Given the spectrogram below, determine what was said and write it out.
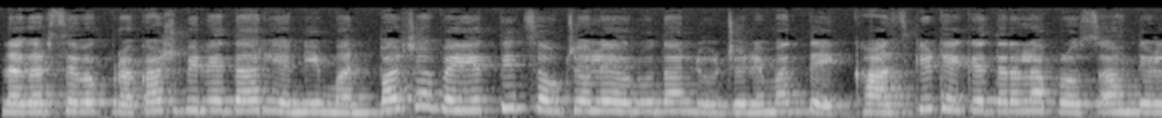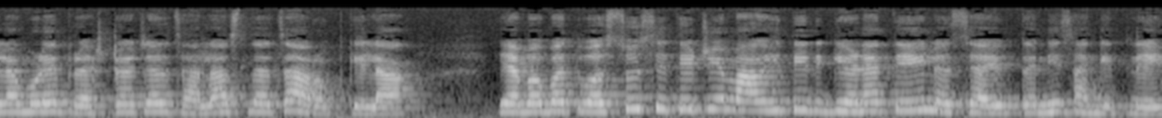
नगरसेवक प्रकाश बिनेदार यांनी मनपाच्या वैयक्तिक शौचालय अनुदान योजनेमध्ये खासगी ठेकेदाराला प्रोत्साहन दिल्यामुळे भ्रष्टाचार झाला असल्याचा आरोप केला. याबाबत वस्तुस्थितीची माहिती घेण्यात येईल असे आयुक्तांनी सांगितले.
